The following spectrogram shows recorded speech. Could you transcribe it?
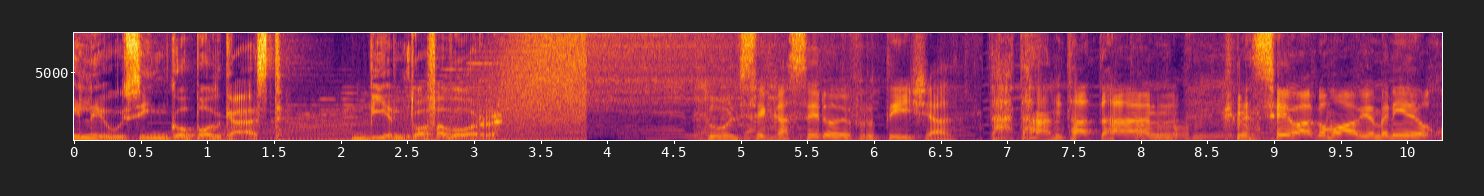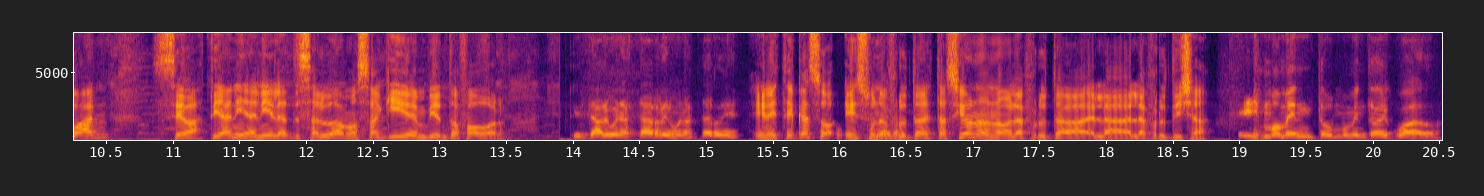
LU5 Podcast. Viento a favor. Dulce casero de frutillas. Ta tan, ta tan. Seba, ¿cómo va? Bienvenido, Juan. Sebastián y Daniela, te saludamos aquí en Viento a favor. ¿Qué tal? Buenas tardes, buenas tardes. En este caso, ¿es una fruta de estación o no la fruta, la, la frutilla? Es momento, un momento adecuado.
